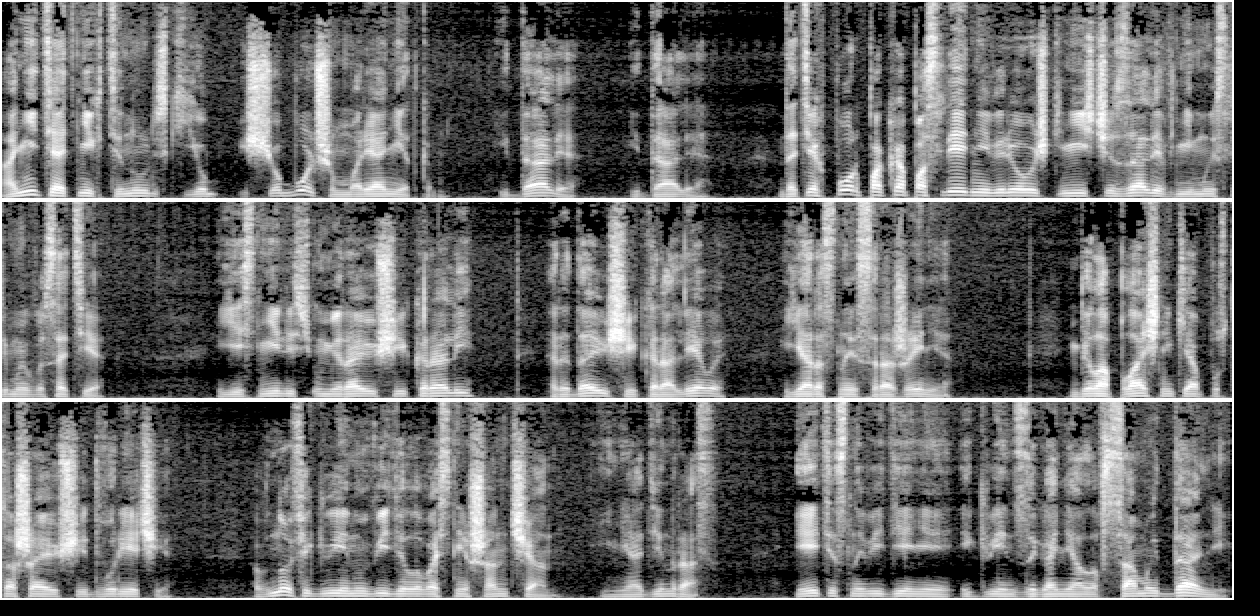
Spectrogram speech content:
а нити от них тянулись к ее еще большим марионеткам. И далее, и далее. До тех пор, пока последние веревочки не исчезали в немыслимой высоте – Ей снились умирающие короли, рыдающие королевы, яростные сражения, белоплащники, опустошающие двуречье. Вновь Игвейн увидела во сне Шанчан, и не один раз. И эти сновидения Игвейн загоняла в самый дальний,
